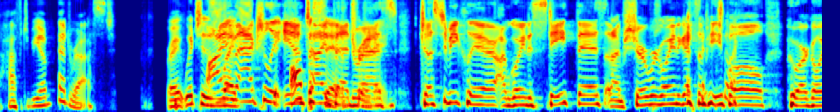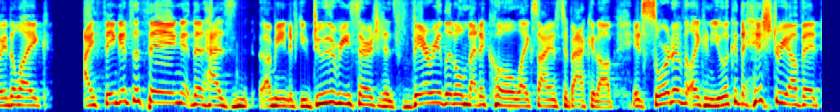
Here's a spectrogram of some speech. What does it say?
have to be on bed rest. Right. Which is I'm like actually anti bed rest. Just to be clear, I'm going to state this, and I'm sure we're going to get some people who are going to like. I think it's a thing that has. I mean, if you do the research, it has very little medical like science to back it up. It's sort of like when you look at the history of it,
